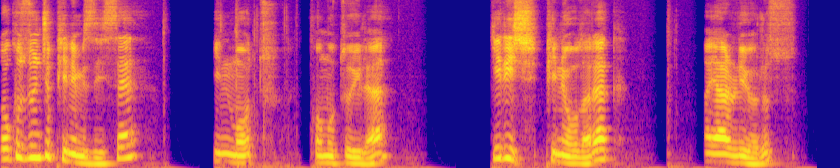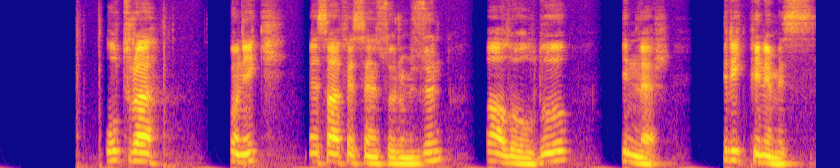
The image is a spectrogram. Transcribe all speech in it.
9. pinimizi ise pin mod komutuyla giriş pini olarak ayarlıyoruz. Ultrasonik mesafe sensörümüzün bağlı olduğu pinler. Trik pinimiz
